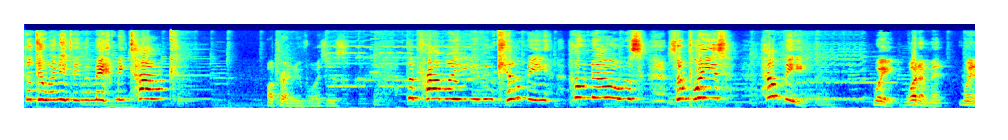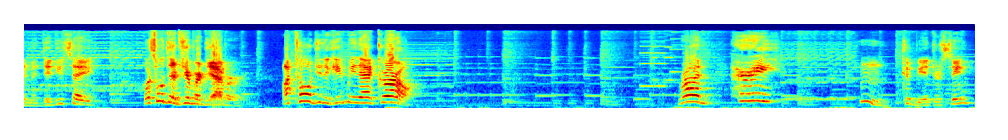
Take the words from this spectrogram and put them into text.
They'll do anything to make me talk. I'll try to do voices. They'll probably even kill me. Who knows? So please, help me. Wait, what a minute. Wait a minute. Did you say... What's with the jibber jabber? I told you to give me that girl. Run! Hurry! Hmm, could be interesting.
